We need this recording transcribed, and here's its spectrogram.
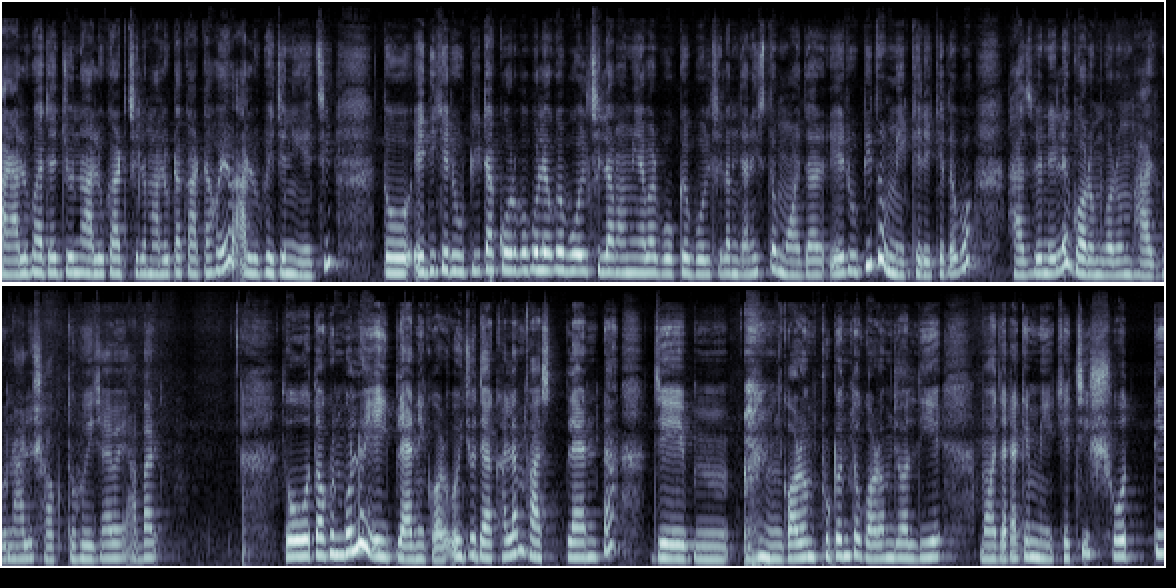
আর আলু ভাজার জন্য আলু কাটছিলাম। আলুটা কাটা হয়ে আলু ভেজে নিয়েছি। তো এদিকে রুটিটা করব বলে ওকে বলছিলাম। আমি আবার বউকে বলছিলাম, জানিস তো, ময়দার এ রুটি তো মেখে রেখে দেবো। হাজব্যান্ড এলে গরম গরম ভাজবো, নাহলে শক্ত হয়ে যাবে। আবার তো তখন বলল, এই প্ল্যানই কর। ওই যে দেখালাম ফার্স্ট প্ল্যানটা যে গরম, ফুটন্ত গরম জল দিয়ে ময়দাটাকে মেখেছি। সত্যি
